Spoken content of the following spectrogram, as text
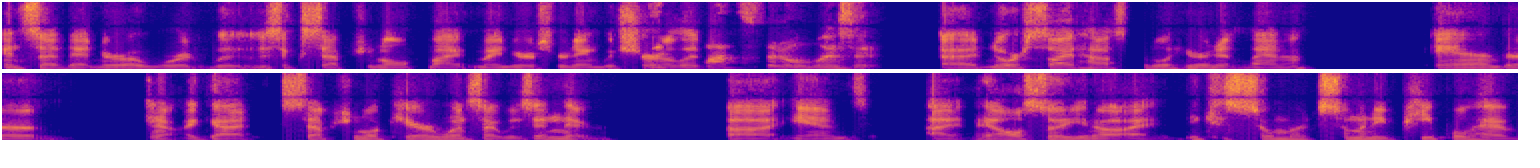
inside that neuro ward was, was exceptional. My my nurse, her name was Charlotte. Which hospital was it? Uh, Northside Hospital here in Atlanta, and uh, you know, I got exceptional care once I was in there. Uh, and I, I, also, you know, I, because so much, so many people have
